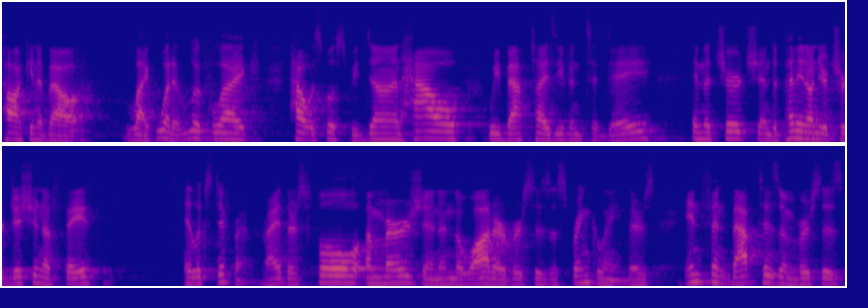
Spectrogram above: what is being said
talking about like what it looked like, how it was supposed to be done, how we baptize even today in the church, and depending on your tradition of faith, it looks different, right? There's full immersion in the water versus a sprinkling. There's infant baptism versus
